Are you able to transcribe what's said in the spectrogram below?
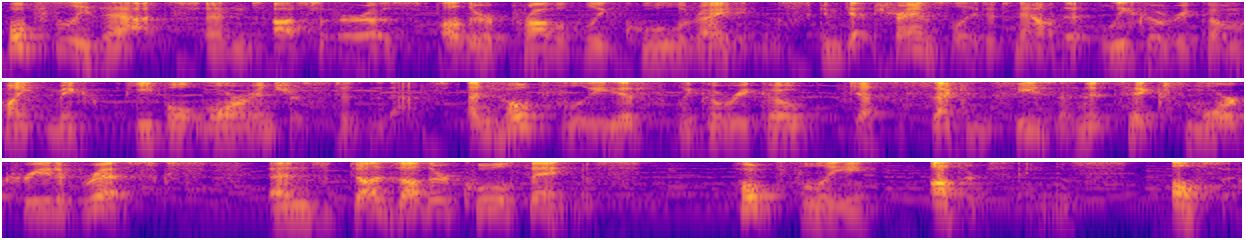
Hopefully that, and Asaura's other probably cool writings, can get translated now that LycoReco might make people more interested in that. And hopefully, if LycoReco gets a second season, it takes more creative risks, and does other cool things. Hopefully, other things. Also,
